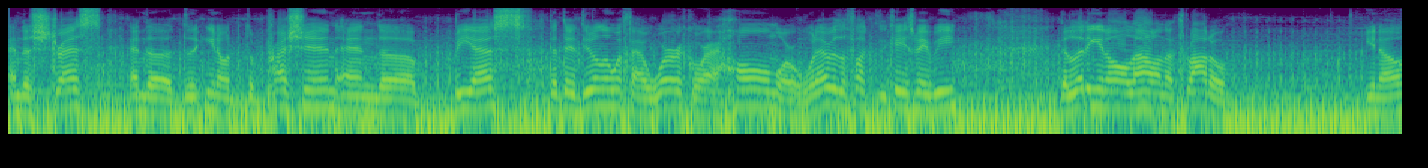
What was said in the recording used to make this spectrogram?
and the stress and the, the you know depression and the BS that they're dealing with at work or at home or whatever the fuck the case may be. They're letting it all out on the throttle. You know,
